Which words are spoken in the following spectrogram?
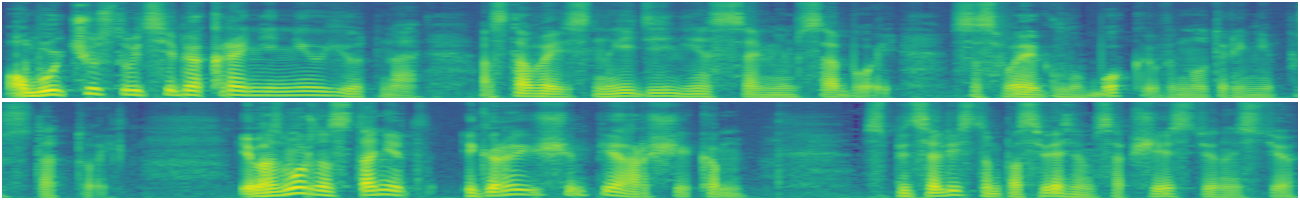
Он будет чувствовать себя крайне неуютно, оставаясь наедине с самим собой, со своей глубокой внутренней пустотой и, возможно, станет играющим пиарщиком, специалистом по связям с общественностью,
